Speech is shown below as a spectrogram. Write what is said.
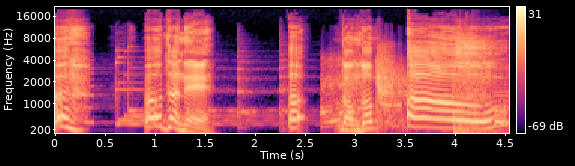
ah, o da ne? Ah, domdom. Oh!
